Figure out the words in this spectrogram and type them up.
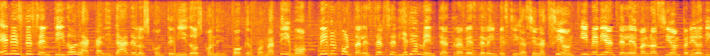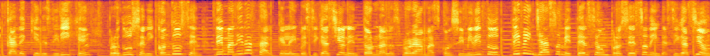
En este sentido, la calidad de los contenidos con enfoque formativo deben fortalecerse diariamente a través de la investigación-acción y mediante la evaluación periódica de quienes dirigen, producen y conducen, de manera tal que la investigación en torno a los programas con similitud deben ya someterse a un proceso de investigación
